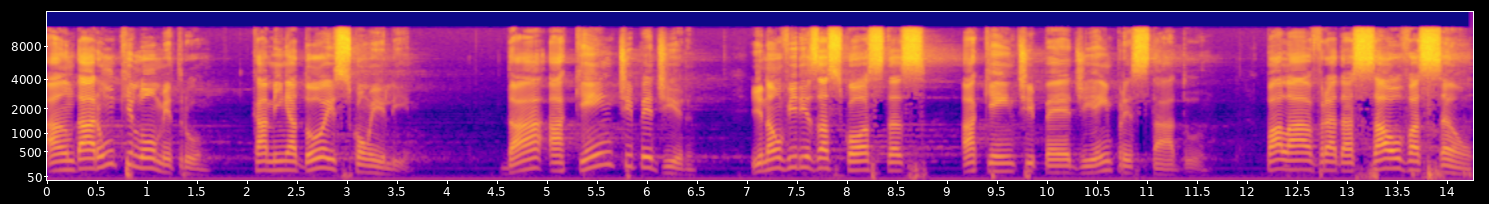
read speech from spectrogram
a andar um quilômetro, caminha dois com ele. Dá a quem te pedir, e não vires as costas a quem te pede emprestado. Palavra da salvação.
